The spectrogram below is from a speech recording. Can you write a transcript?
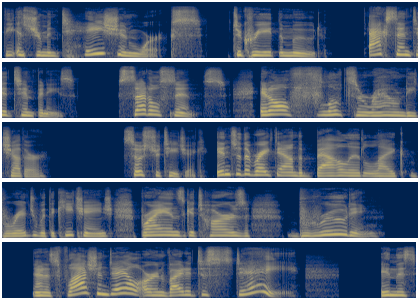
the instrumentation works to create the mood. Accented timpanis, subtle synths, it all floats around each other. So strategic. Into the breakdown, the ballad like bridge with the key change, Brian's guitars brooding. And as Flash and Dale are invited to stay in this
